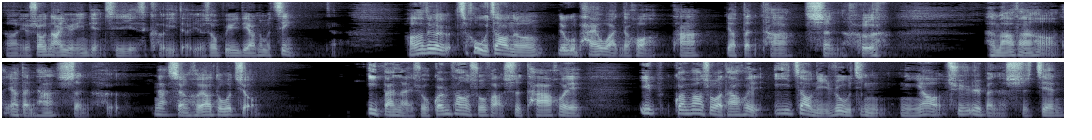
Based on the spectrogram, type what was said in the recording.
啊。有时候拿远一点其实也是可以的，有时候不一定要那么近。好，那这个护照呢，如果拍完的话，他要等他审核。很麻烦哈，要等他审核。那审核要多久？一般来说，官方的说法是，他会一官方说法，他会依照你入境你要去日本的时间，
